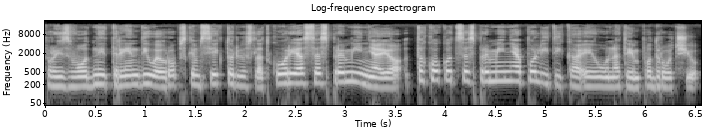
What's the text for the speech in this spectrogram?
Proizvodni trendi v evropskem sektorju sladkorja se spreminjajo, tako kot se spreminja politika EU na tem področju.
